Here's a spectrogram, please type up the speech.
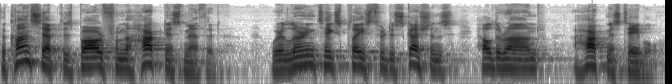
The concept is borrowed from the Harkness method, where learning takes place through discussions held around a Harkness table.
